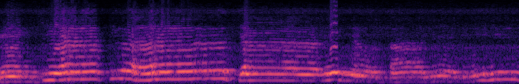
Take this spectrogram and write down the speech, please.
tìm chia kia cha lên nhờ ta như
